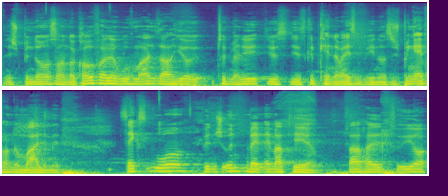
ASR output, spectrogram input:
Ich bin Donnerstag in der Kaufhalle, rufen an, sag hier, tut mir leid, es gibt keine weißen Buenos, ich bringe einfach normale mit. 6 Uhr bin ich unten beim MRT. Sag halt zu ihr,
